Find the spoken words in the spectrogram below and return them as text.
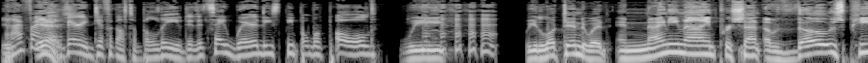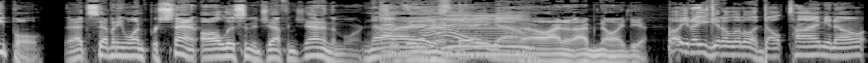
and I find that is. very difficult to believe. Did it say where these people were polled? we we looked into it and 99% of those people that 71% all listen to jeff and jen in the morning Nice. There you go. no i don't i have no idea Well, you know, you get a little adult time, you know,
